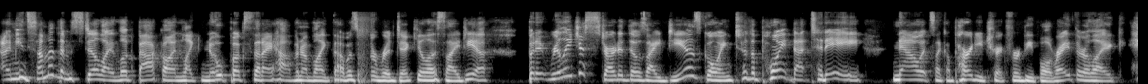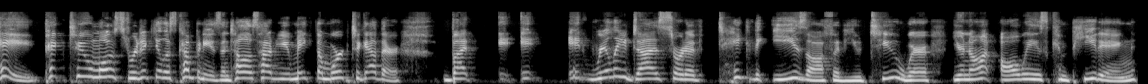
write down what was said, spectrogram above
I mean, some of them still I look back on like notebooks that I have and I'm like, that was a ridiculous idea. But it really just started those ideas going to the point that today, now it's like a party trick for people, right? They're like, hey, pick two most ridiculous companies and tell us how do you make them work together. But it, it it really does sort of take the ease off of you too, where you're not always competing.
